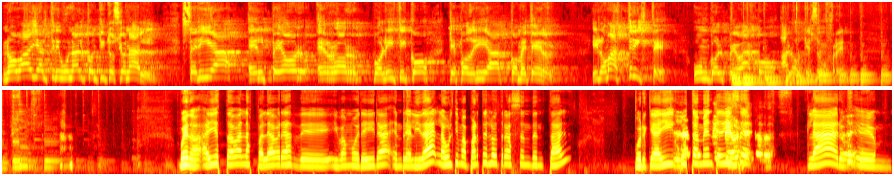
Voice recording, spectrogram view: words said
No vaya al Tribunal Constitucional sería el peor error político que podría cometer. Y lo más triste, un golpe bajo a los que sufren. Bueno, ahí estaban las palabras de Iván Moreira. En realidad, la última parte es lo trascendental, porque ahí justamente dice, claro, em,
